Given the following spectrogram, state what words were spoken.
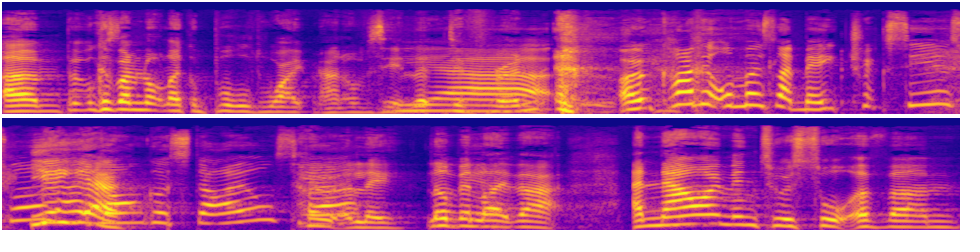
Um, but because I'm not like a bald white man, obviously it looked yeah. different. oh, kind of almost like Matrixy as well. Yeah, like yeah. Longer styles. yeah? totally, a little bit Okay. like that. And now I'm into a sort of um,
